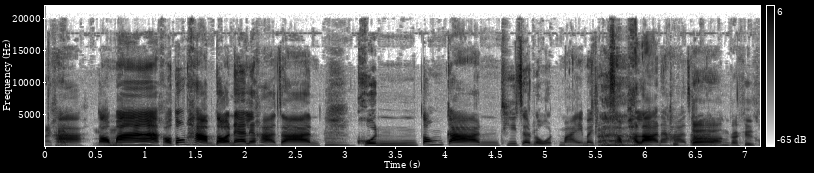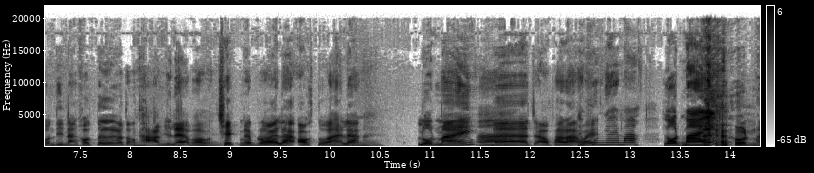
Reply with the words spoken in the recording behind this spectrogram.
นะครับค่ะ ต่อมาเขาต้องถามต่อแน่เลยค่ะอาจารย์ อืม คุณต้องการที่จะโหลดไหมหมายถึงสัมภาระนะคะถูอากจารต้องย์ก็คือคนที่นั่งเคาน์เตอร์ก็ต้องถามอยู่แล้วเพราะอืมเช็คเรียบร้อยแล้วออกตัวให้แล้ว อืม โหลดไหมอ่าอ่าจะเอาภาระเอ้ยไว้พูดง่ายมาก โหลดไหมโหลดไหม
